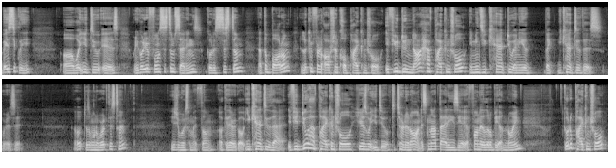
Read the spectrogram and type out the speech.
Basically, uh, what you do is when you go to your phone system settings, go to system at the bottom, looking for an option called Pie control. If you do not have Pie control, it means you can't do any of like you can't do this. Where is it? Oh, it doesn't want to work this time. Usually works with my thumb. Okay, there we go. You can't do that. If you do have Pie control, here's what you do to turn it on. It's not that easy. I found it a little bit annoying. Go to Pie control,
